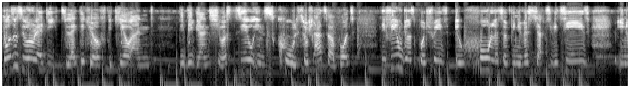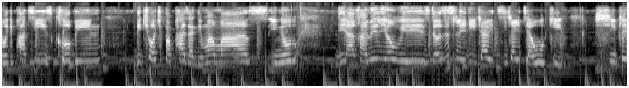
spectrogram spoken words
he wasn't even ready to like take care of the girl and the baby, and she was still in school, so she had to abort. The film just portrays a whole lot of university activities, you know, the parties, clubbing, the church papas and the mamas, you know, their chameleon ways. There this lady, Charity, Charity Awoke. She played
